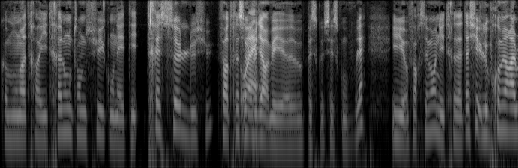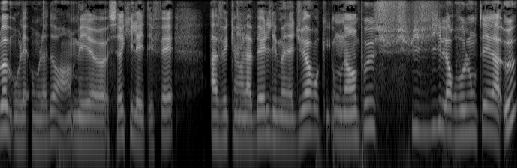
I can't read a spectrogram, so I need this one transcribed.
comme on a travaillé très longtemps dessus et qu'on a été très seul dessus enfin très seul Ouais. je veux dire mais euh, parce que c'est ce qu'on voulait et forcément on y est très attaché le premier album on l'adore hein, mais euh, c'est vrai qu'il a été fait avec un label des managers on a un peu suivi leur volonté à eux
